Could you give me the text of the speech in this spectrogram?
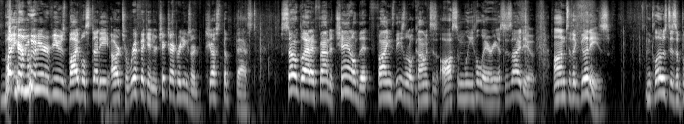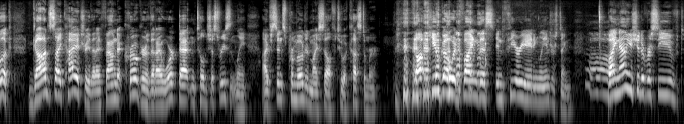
But your movie reviews, Bible study are terrific, and your Chick Tract readings are just the best. So glad I found a channel that finds these little comics as awesomely hilarious as I do. On to the goodies. Enclosed is a book, God Psychiatry, that I found at Kroger that I worked at until just recently. I've since promoted myself to a customer. Thought Hugo would find this infuriatingly interesting. Oh. By now, you should have received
